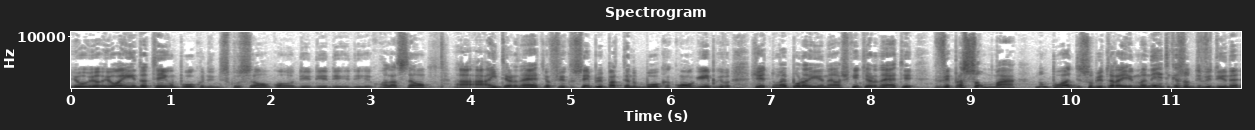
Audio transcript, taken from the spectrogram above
eu, eu, eu, ainda tenho um pouco de discussão com, de, de, de, de com relação à, à internet, eu fico sempre batendo boca com alguém, porque, gente, não é por aí, né? Acho que a internet vem para somar, não pode subtrair, não é nem questão de dividir, né?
